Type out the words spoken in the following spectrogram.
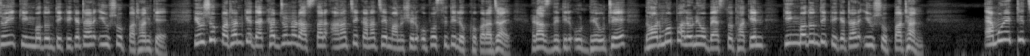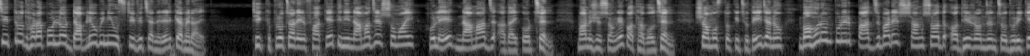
জয়ী কিংবদন্তি ক্রিকেটার ইউসুফ পাঠানকে। ইউসুফ পাঠানকে দেখার জন্য রাস্তার আনাচে কানাচে মানুষের উপস্থিতি লক্ষ্য করা যায়। রাজনীতির ঊর্ধ্বে উঠে ধর্ম পালনেও ব্যস্ত থাকেন কিংবদন্তি ক্রিকেটার ইউসুফ পাঠান। এমন একটি চিত্র ধরা পড়ল ডাব্লিউবি নিউজ টিভি চ্যানেলের ক্যামেরায়। ঠিক প্রচারের ফাঁকে তিনি নামাজের সময় হলে নামাজ আদায় করছেন, মানুষের সঙ্গে কথা বলছেন। সমস্ত কিছুতেই যেন বহরমপুরের পাঁচবারের সাংসদ অধীর রঞ্জন চৌধুরীকে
